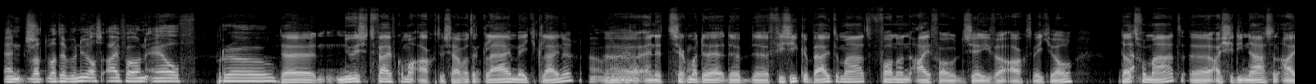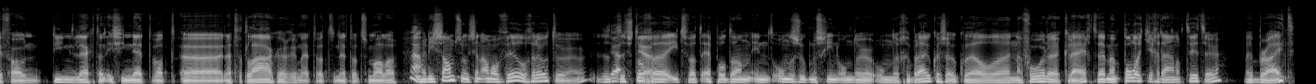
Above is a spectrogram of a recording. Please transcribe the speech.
En wat, wat hebben we nu als iPhone 11 Pro? De, nu is het 5,8, dus hij wordt een klein beetje kleiner. Oh, Eh, ja. En het, zeg maar de, de, de fysieke buitenmaat van een iPhone 7, 8, weet je wel. Dat Ja. formaat. Eh, als je die naast een iPhone 10 legt, dan is hij net wat, eh, net wat lager, net wat, net wat smaller. Ja. Maar die Samsung zijn allemaal veel groter. Hoor. Dat Ja. is toch Ja. eh, iets wat Apple dan in het onderzoek misschien onder, onder gebruikers ook wel eh, naar voren krijgt. We hebben een polletje gedaan op Twitter bij Bright.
